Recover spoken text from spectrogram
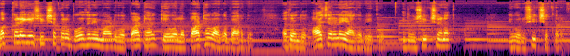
ಮಕ್ಕಳಿಗೆ ಶಿಕ್ಷಕರು ಬೋಧನೆ ಮಾಡುವ ಪಾಠ ಕೇವಲ ಪಾಠವಾಗಬಾರದು. ಅದೊಂದು ಆಚರಣೆಯಾಗಬೇಕು. ಇದು ಶಿಕ್ಷಣ, ಇವರು ಶಿಕ್ಷಕರು.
